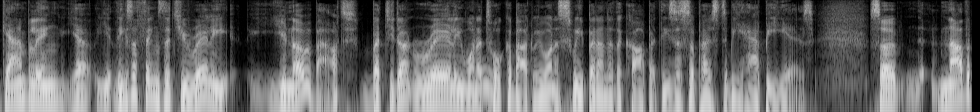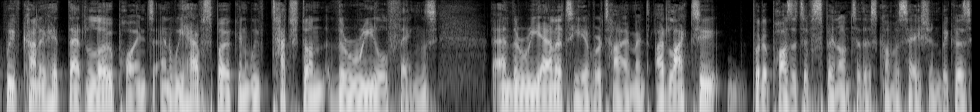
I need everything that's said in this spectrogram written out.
gambling, yeah, these are things that you really you know about, but you don't really want to talk about. We want to sweep it under the carpet. These are supposed to be happy years. So now that we've kind of hit that low point and we have spoken, we've touched on the real things and the reality of retirement, I'd like to put a positive spin onto this conversation because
